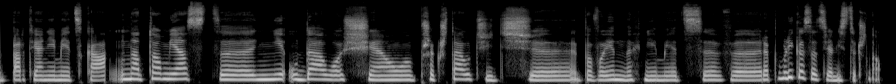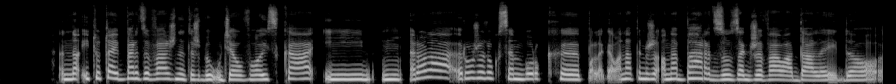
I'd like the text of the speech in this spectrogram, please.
y, partia niemiecka, natomiast y, nie udało się przekształcić y, powojennych Niemiec w Republikę Socjalistyczną. No i tutaj bardzo ważny też był udział wojska i mm, rola Róży Luksemburg polegała na tym, że ona bardzo zagrzewała dalej do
